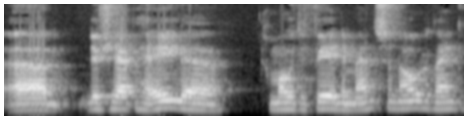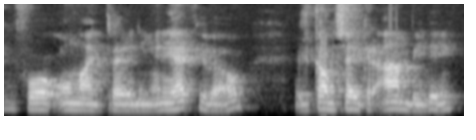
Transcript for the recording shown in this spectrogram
Um, dus je hebt hele gemotiveerde mensen nodig, denk ik, voor online training. En die heb je wel. Dus je kan het zeker aanbieden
